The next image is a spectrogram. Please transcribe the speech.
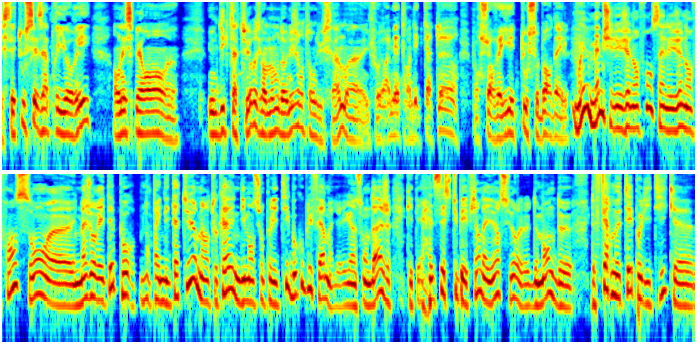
Et c'est tous ces a priori, en espérant euh, une dictature, parce qu'à un moment donné, j'ai entendu ça, moi, il faudrait mettre un dictateur pour surveiller tout ce bordel. Oui, même chez les jeunes en France. Hein, les jeunes en France sont euh, une majorité pour, non pas une dictature, mais en tout cas une dimension politique beaucoup plus ferme. Il y a eu un sondage qui était assez stupéfiant d'ailleurs sur la demande de, de fermeté politique. Euh,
